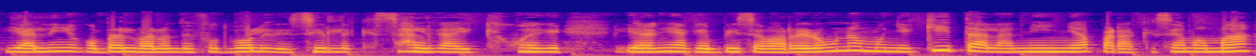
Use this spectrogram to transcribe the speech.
y al niño comprar el balón de fútbol y decirle que salga y que juegue y a la niña que empiece a barrer una muñequita a la niña para que sea mamá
